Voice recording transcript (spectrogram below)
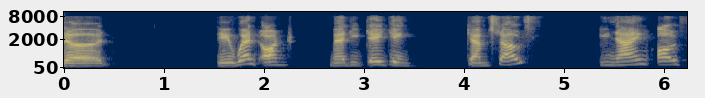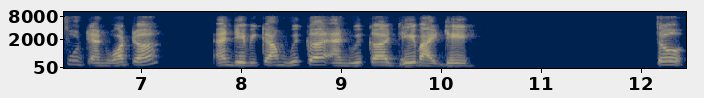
the they went on meditating themselves, denying all food and water, and they become weaker and weaker day by day. So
